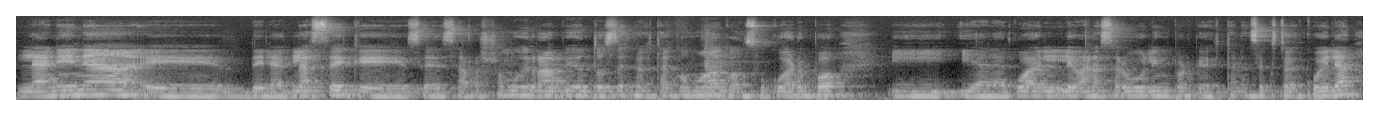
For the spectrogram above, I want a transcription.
la nena eh, de la clase que se desarrolló muy rápido, entonces no está cómoda con su cuerpo y, y a la cual le van a hacer bullying porque están en sexto de escuela,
